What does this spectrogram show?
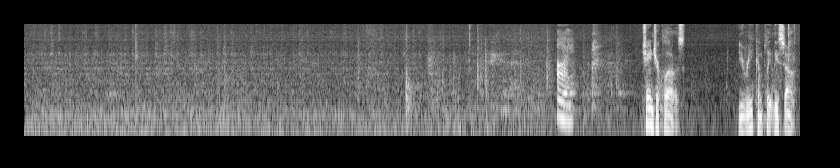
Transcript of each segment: I. Change your clothes. Yuri completely soaked.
